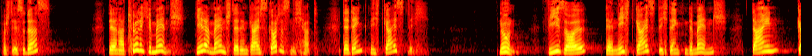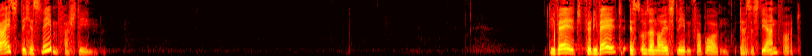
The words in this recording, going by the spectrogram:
Verstehst du das? Der natürliche Mensch, jeder Mensch, der den Geist Gottes nicht hat, der denkt nicht geistlich. Nun, wie soll der nicht geistlich denkende Mensch dein geistliches Leben verstehen? Die Welt, für die Welt ist unser neues Leben verborgen. Das ist die Antwort.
